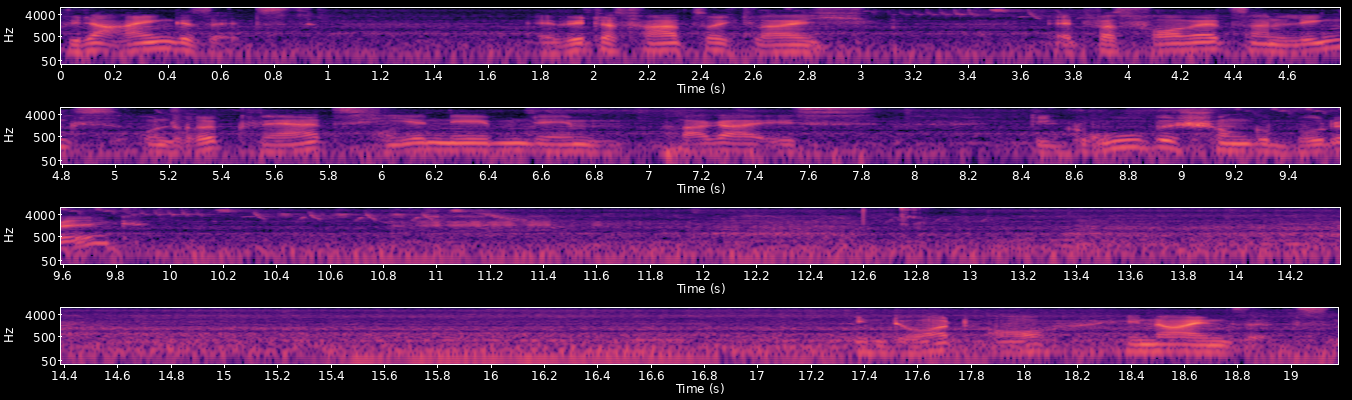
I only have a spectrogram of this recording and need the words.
wieder eingesetzt. Er wird das Fahrzeug gleich etwas vorwärts an links und rückwärts. Hier neben dem Bagger ist die Grube schon gebuddelt. Ihn dort auch hineinsetzen.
